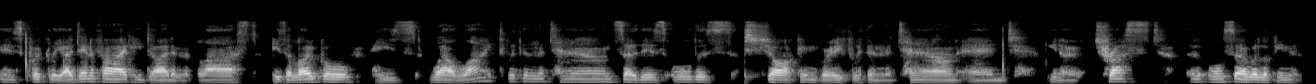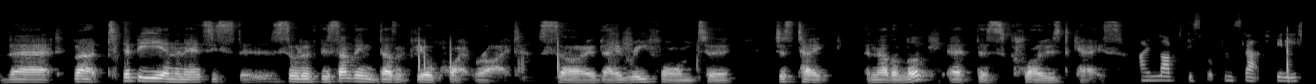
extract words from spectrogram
is quickly identified. He died in the blast. He's a local. He's well liked within the town. So there's all this shock and grief within the town and, you know, trust. Uh, also, we're looking at that. But Tippy and the Nancy's sort of, there's something that doesn't feel quite right. So they reform to just take another look at this closed case. I loved this book from start to finish.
